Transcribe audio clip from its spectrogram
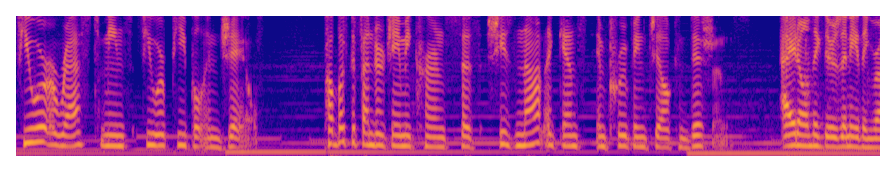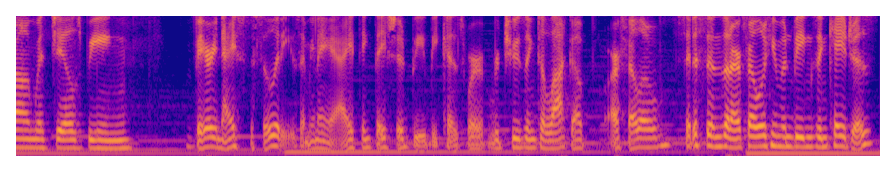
Fewer arrests means fewer people in jail. Public Defender Jamie Kearns says she's not against improving jail conditions. I don't think there's anything wrong with jails being very nice facilities. I mean, I, I, think they should be because we're, we're choosing to lock up our fellow citizens and our fellow human beings in cages.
